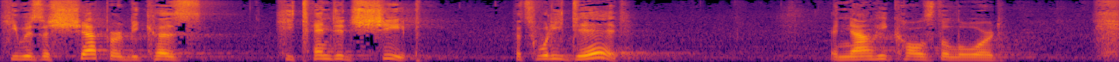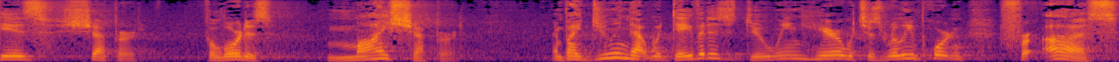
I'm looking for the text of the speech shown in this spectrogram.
He was a shepherd because he tended sheep. That's what he did. And now he calls the Lord his shepherd. The Lord is my shepherd. And by doing that, what David is doing here, which is really important for us,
